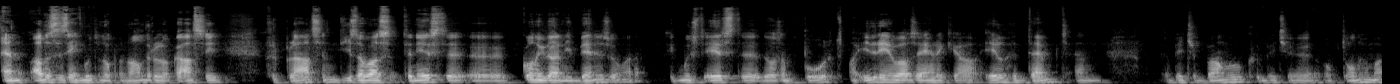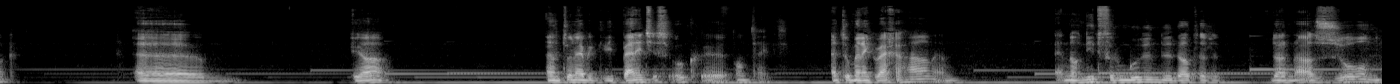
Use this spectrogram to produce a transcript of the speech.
En hadden ze zich moeten op een andere locatie verplaatsen. Dus dat was, ten eerste uh, kon ik daar niet binnen zomaar. Ik moest eerst, uh, er was een poort, maar iedereen was eigenlijk ja, heel gedempt en een beetje bang ook, een beetje op het ongemak. Uh, ja, en toen heb ik die pennetjes ook uh, ontdekt. En toen ben ik weggegaan en, en nog niet vermoedende dat er daarna zo'n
